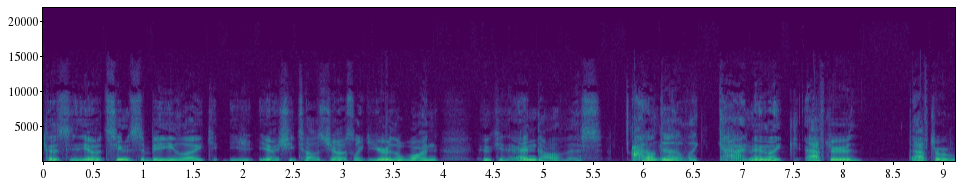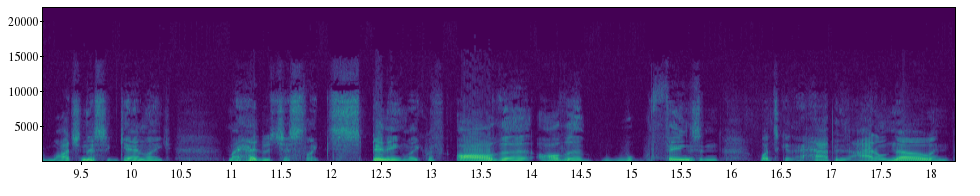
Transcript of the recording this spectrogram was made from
because you know it seems to be like you, you know she tells Jonas like you're the one who can end all this. I don't know, like God, man, like after after watching this again, like my head was just like spinning, like with all the all the w- things and what's going to happen. I don't know, and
